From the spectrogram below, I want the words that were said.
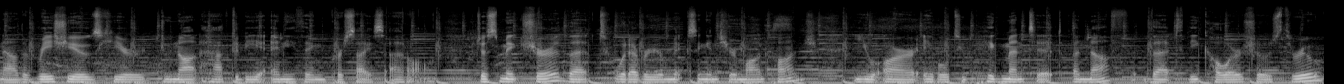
Now the ratios here do not have to be anything precise at all. Just make sure that whatever you're mixing into your Mod Podge, you are able to pigment it enough that the color shows through,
